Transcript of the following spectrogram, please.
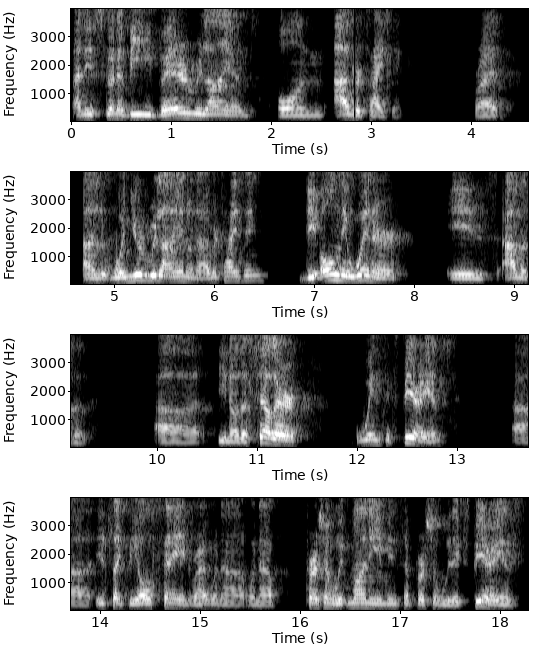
and it's going to be very reliant on advertising, right? And when you're relying on advertising, the only winner is Amazon. Uh, you know, the seller wins experience. Uh, it's like the old saying, right? When a when a person with money means a person with experience.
